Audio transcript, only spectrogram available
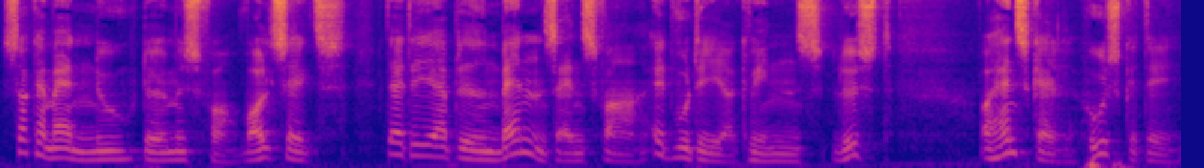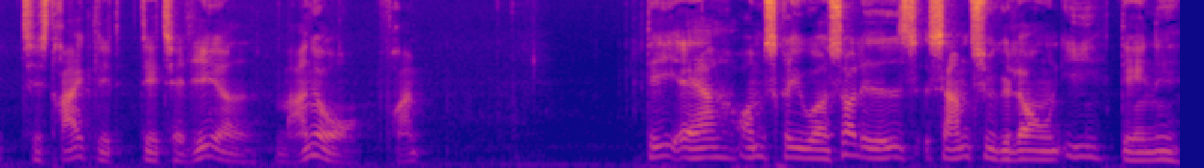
så kan manden nu dømmes for voldtægt, da det er blevet mandens ansvar at vurdere kvindens lyst, og han skal huske det tilstrækkeligt detaljeret mange år frem. Det er omskriver således samtykkeloven i denne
